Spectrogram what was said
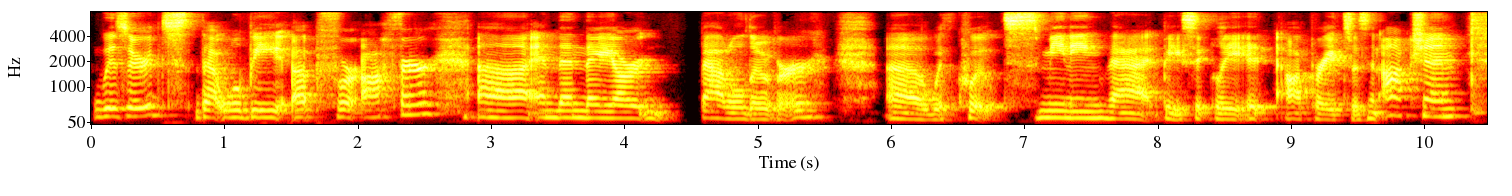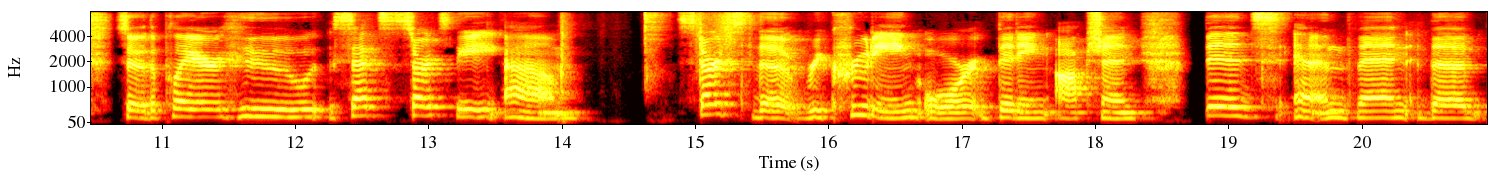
wizards that will be up for offer, uh, and then they are battled over uh, with quotes, meaning that basically it operates as an auction. So the player who sets starts the um, starts the recruiting or bidding option bids and then the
